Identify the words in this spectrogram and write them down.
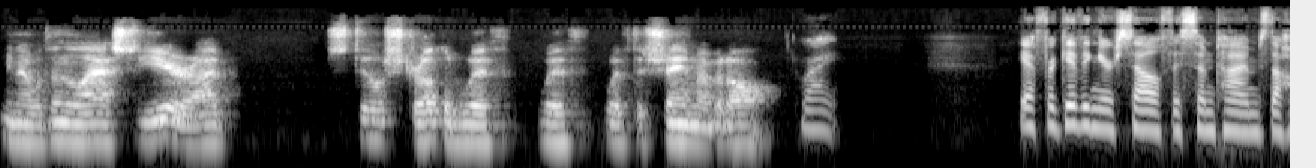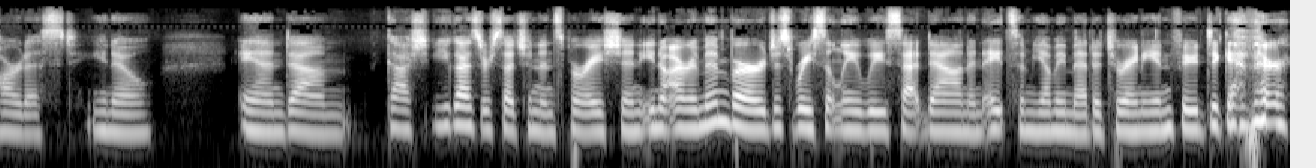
you know, within the last year, I still struggled with with with the shame of it all. Right. Yeah, forgiving yourself is sometimes the hardest, you know. And um, Gosh, you guys are such an inspiration. You know, I remember just recently we sat down and ate some yummy Mediterranean food together.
